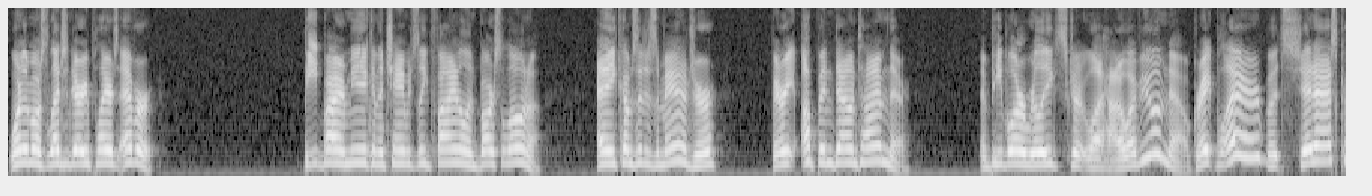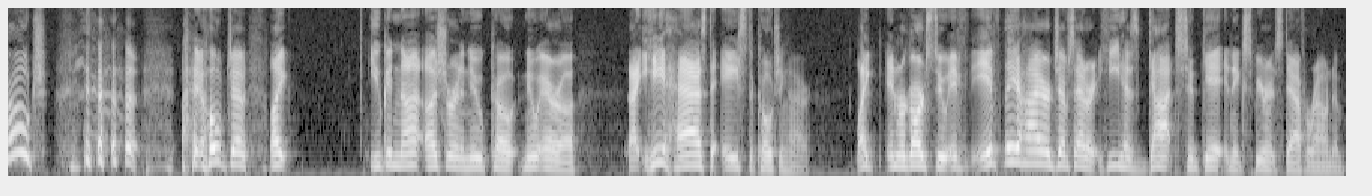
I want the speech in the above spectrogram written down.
one of the most legendary players ever. Beat Bayern Munich in the Champions League final in Barcelona, and he comes in as a manager very up and down time there. And people are really, well, how do I view him now? Great player, but shit ass coach. I hope Jeff, like, you cannot usher in a new co- new era. Like, he has to ace the coaching hire. Like in regards to if if they hire Jeff Saturday, he has got to get an experienced staff around him.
